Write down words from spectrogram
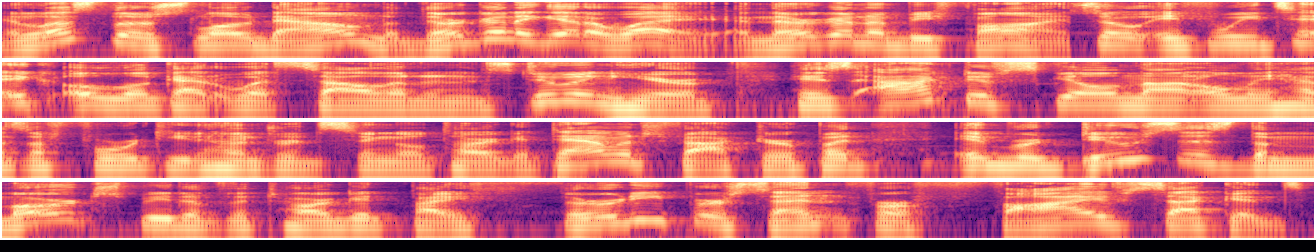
unless they're slowed down they're going to get away and they're going to be fine. So if we take a look at what Saladin is doing here his active skill not only has a 1400 single target damage factor but it reduces the march speed of the target by 30 percent for five seconds.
